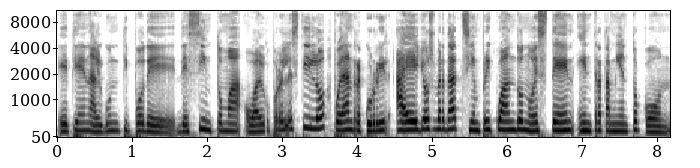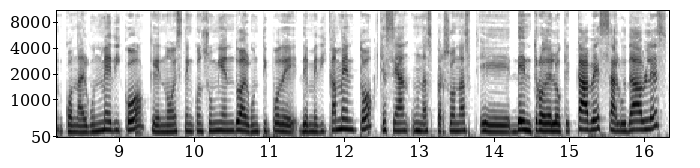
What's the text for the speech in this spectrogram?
eh, tienen algún tipo de, síntoma o algo por el estilo, puedan recurrir a ellos, ¿verdad? Siempre y cuando no estén en tratamiento con, con algún médico, que no estén consumiendo algún tipo de, medicamento, que sean unas personas eh, dentro de lo que cabe saludables,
